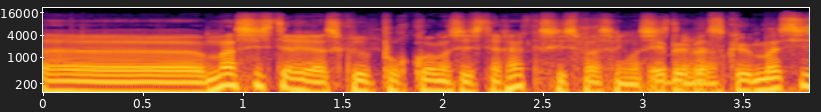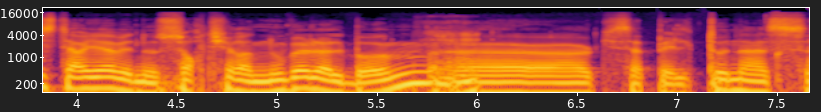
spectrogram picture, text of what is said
Euh, Massisteria, est-ce que pourquoi Massisteria? Qu'est-ce qui se passe avec Eh Massisteria? ben parce que Massisteria vient de sortir un nouvel album Mhm. euh, qui s'appelle Tenace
